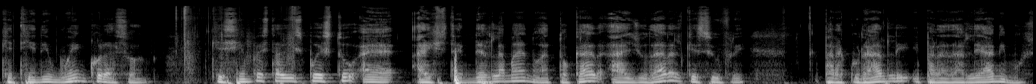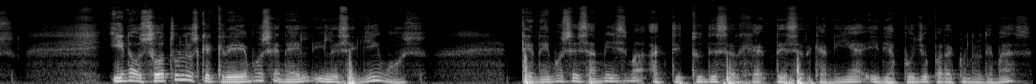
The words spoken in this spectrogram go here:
que tiene buen corazón, que siempre está dispuesto a, a, extender la mano, a tocar, a ayudar al que sufre, para curarle y para darle ánimos. Y nosotros los que creemos en Él y le seguimos, ¿Tenemos esa misma actitud de, cercanía y de apoyo para con los demás?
